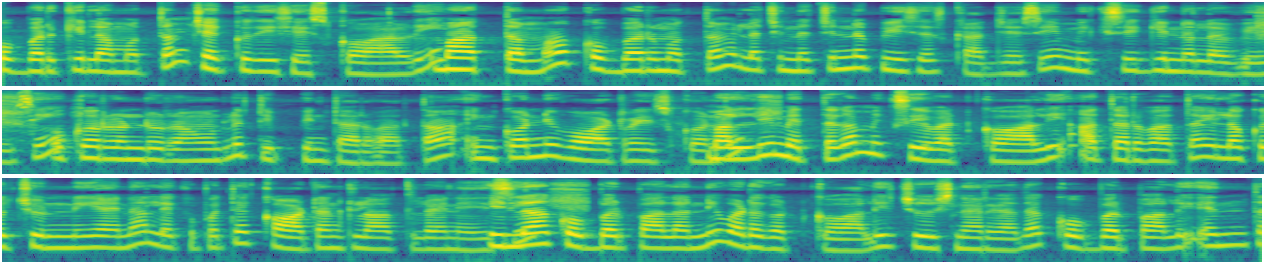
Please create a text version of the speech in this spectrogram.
కొబ్బరికి ఇలా మొత్తం చెక్కు తీసేసుకోవాలి. మా అత్తమ్మ కొబ్బరి మొత్తం ఇలా చిన్న చిన్న పీసెస్ కట్ చేసి మిక్సీ గిన్నెలో వేసి ఒక రెండు రౌండ్లు తిప్పిన తర్వాత ఇంకొన్ని వాటర్ వేసుకొని మళ్ళీ మెత్తగా మిక్సీ పట్టుకోవాలి. ఆ తర్వాత ఇలా ఒక చున్నీ అయినా లేకపోతే కాటన్ క్లాత్లో అయినా ఇలా కొబ్బరి పాలన్నీ వడగట్టుకోవాలి. చూసినారు కదా కొబ్బరి పాలు ఎంత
